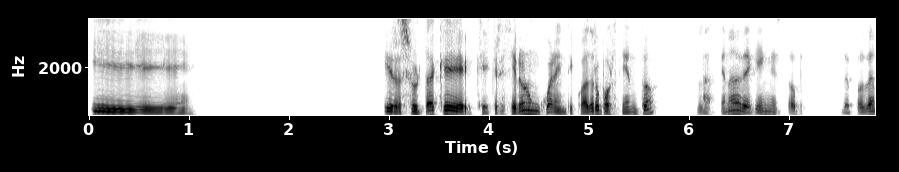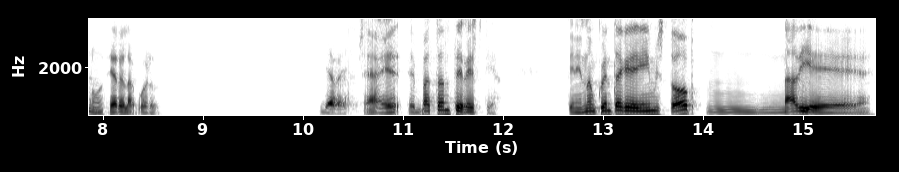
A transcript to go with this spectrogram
Y, y resulta que, que crecieron un 44% las acciones de GameStop después de anunciar el acuerdo. Ya ves. O sea, es, es bastante bestia. Teniendo en cuenta que GameStop mmm, nadie,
